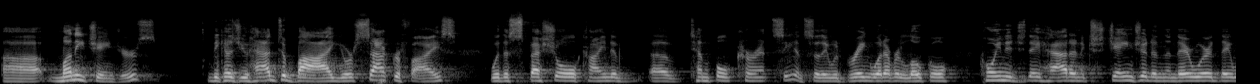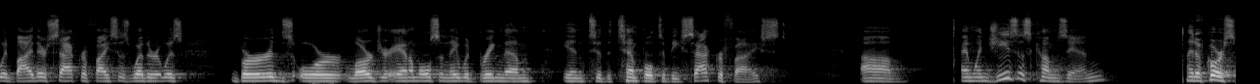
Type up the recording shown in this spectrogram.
uh, money changers because you had to buy your sacrifice with a special kind of, of temple currency. And so they would bring whatever local coinage they had and exchange it, and then there would, they would buy their sacrifices, whether it was birds or larger animals, and they would bring them into the temple to be sacrificed. Um, and when Jesus comes in, and of course,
